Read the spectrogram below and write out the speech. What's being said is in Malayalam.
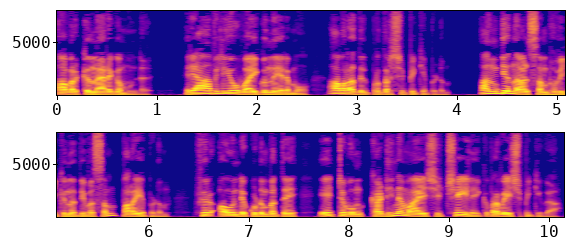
അവർക്ക് നരകമുണ്ട്. രാവിലെയോ വൈകുന്നേരമോ അവർ അതിൽ പ്രദർശിപ്പിക്കപ്പെടും. അന്ത്യനാൾ സംഭവിക്കുന്ന ദിവസം പറയപ്പെടും. ഫിർ ഔന്റെ കുടുംബത്തെ ഏറ്റവും കഠിനമായ ശിക്ഷയിലേക്ക് പ്രവേശിപ്പിക്കുക.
